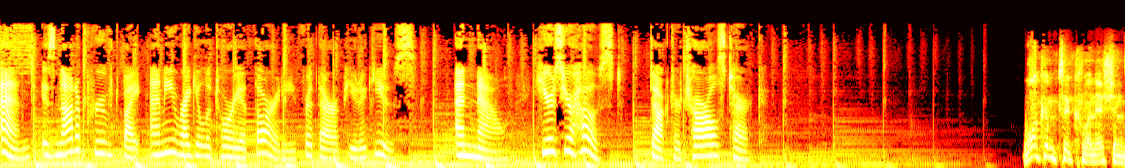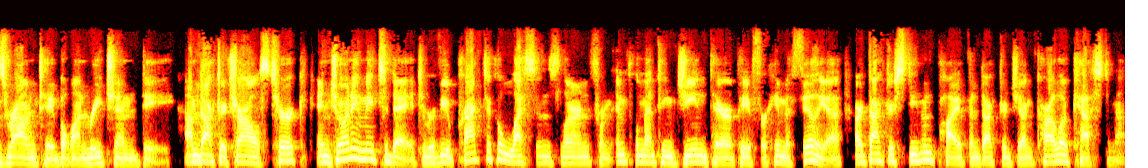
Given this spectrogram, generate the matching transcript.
and is not approved by any regulatory authority for therapeutic use. And now, here's your host, Dr. Charles Turck. Welcome to Clinicians Roundtable on ReachMD. I'm Dr. Charles Turck, and joining me today to review practical lessons learned from implementing gene therapy for hemophilia are Dr. Steven Pipe and Dr. Giancarlo Castaman.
